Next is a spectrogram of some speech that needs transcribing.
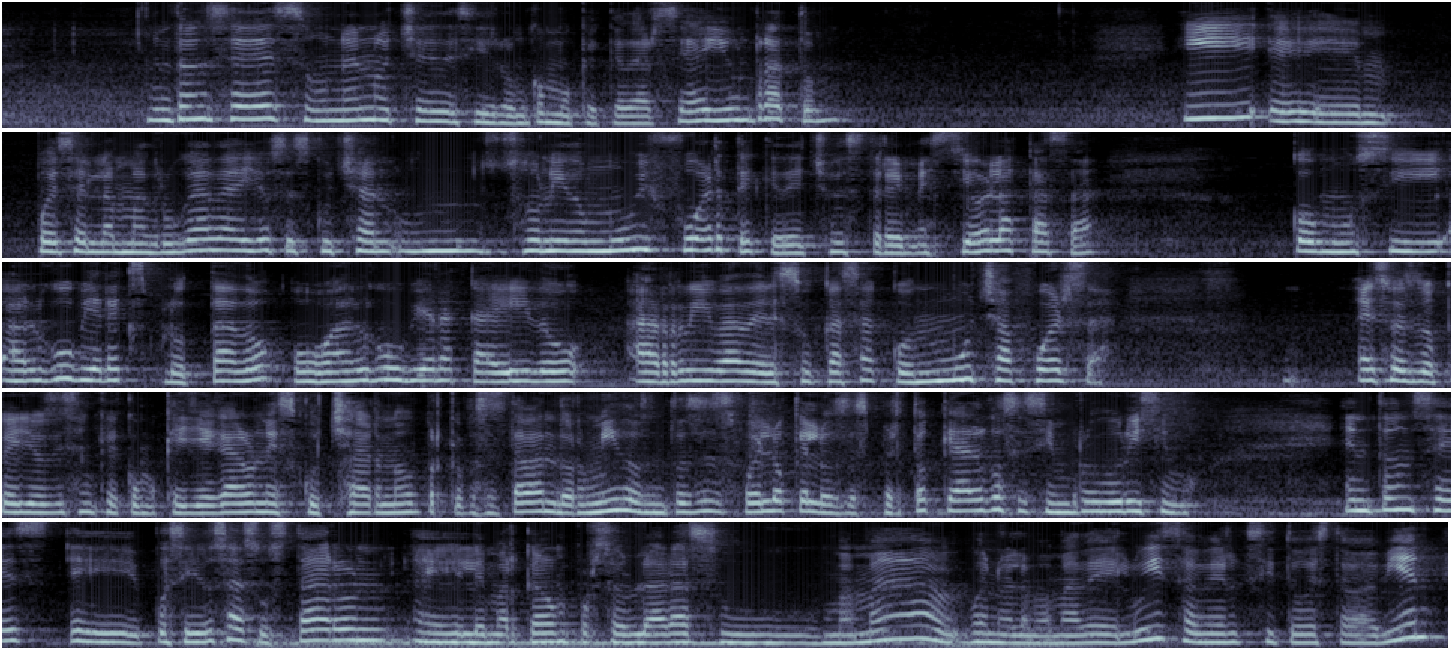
Entonces una noche decidieron como que quedarse ahí un rato y... Eh, pues en la madrugada ellos escuchan un sonido muy fuerte que de hecho estremeció la casa, como si algo hubiera explotado o algo hubiera caído arriba de su casa con mucha fuerza. Eso es lo que ellos dicen que como que llegaron a escuchar, ¿no? Porque pues estaban dormidos, entonces fue lo que los despertó, que algo se cimbró durísimo. Entonces, eh, pues ellos se asustaron, eh, le marcaron por celular a su mamá, bueno, a la mamá de Luis, a ver si todo estaba bien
